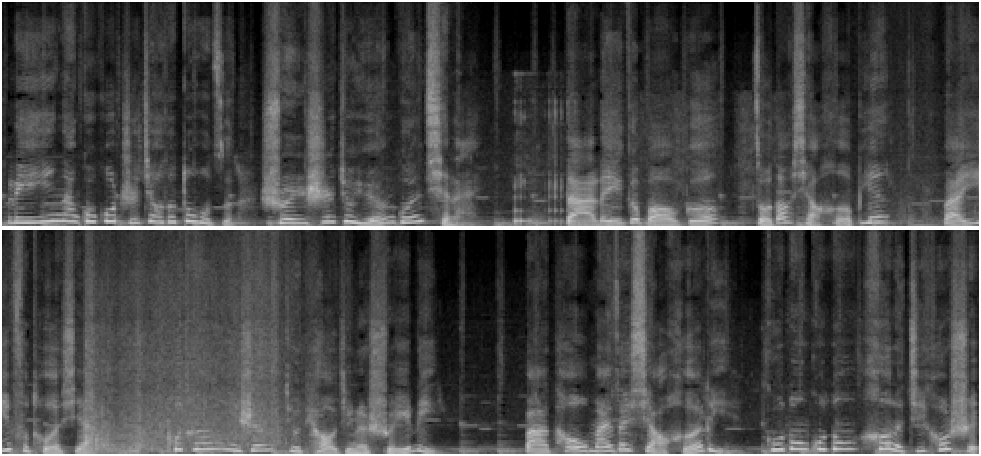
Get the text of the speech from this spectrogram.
李英那咕咕直叫的肚子瞬时就圆滚起来，打了一个饱嗝，走到小河边。把衣服脱下，扑腾一声就跳进了水里，把头埋在小河里，咕咚咕咚喝了几口水，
